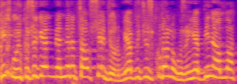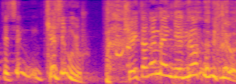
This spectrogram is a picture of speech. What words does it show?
Hiç uykusu gelmeyenlere tavsiye ediyorum. Ya bir cüz Kur'an okusun ya bin Allah desin kesin uyur. Şeytan hemen geliyor uyutuyor.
